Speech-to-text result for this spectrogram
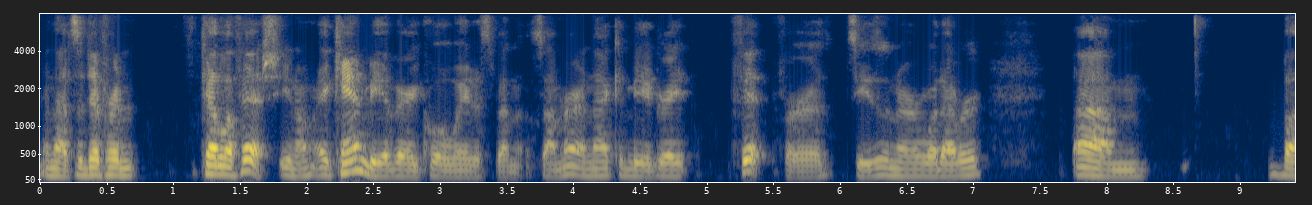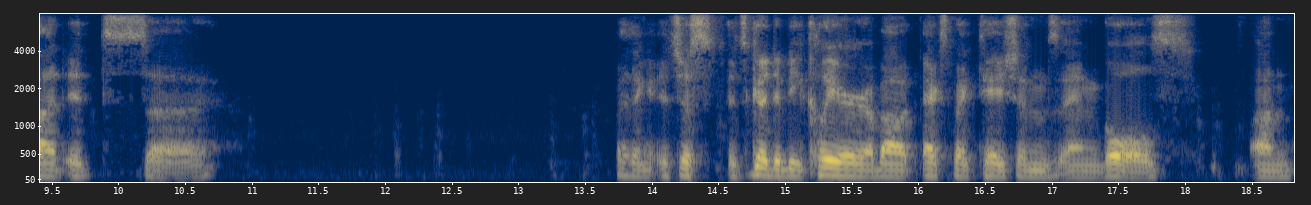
And that's a different kettle of fish you know. It can be a very cool way to spend the summer and that can be a great fit for a season or whatever um but it's uh i think it's just it's good to be clear about expectations and goals on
